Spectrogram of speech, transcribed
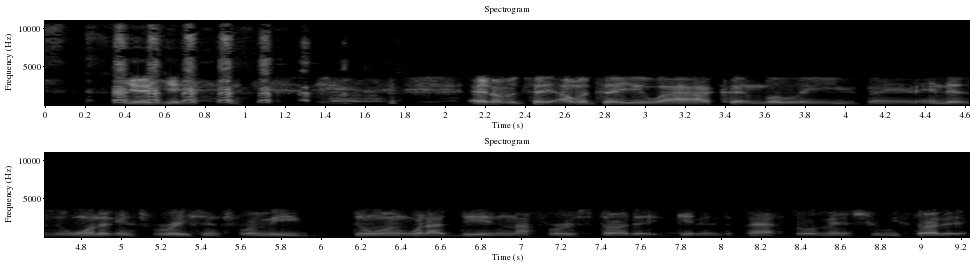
yeah, yeah. and I'm gonna tell you, I'm gonna tell you why I couldn't believe, man. And this is one of the inspirations for me doing what I did when I first started getting into pastoral ministry. We started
